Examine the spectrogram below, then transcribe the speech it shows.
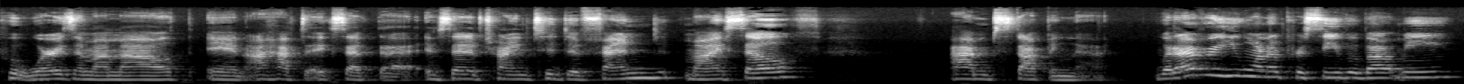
put words in my mouth and I have to accept that. Instead of trying to defend myself, I'm stopping that. Whatever you want to perceive about me,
